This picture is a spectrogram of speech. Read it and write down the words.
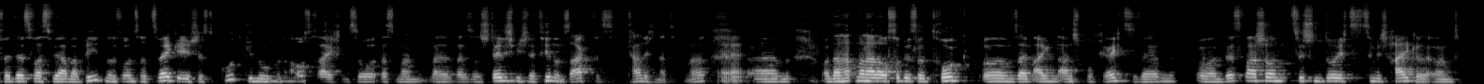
für das, was wir aber bieten und für unsere Zwecke ist es gut genug und ausreichend, so dass man, weil, weil sonst stelle ich mich nicht hin und sage das, kann ich nicht. Ne? Ja. Ähm, und dann hat man halt auch so ein bisschen Druck, um seinem eigenen Anspruch gerecht zu werden. Und das war schon zwischendurch ziemlich heikel. Und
